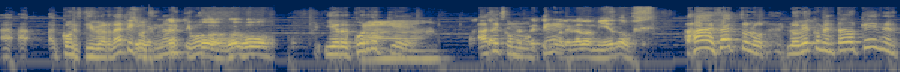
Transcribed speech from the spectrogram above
a- a- a- con cibernético, si no me equivoco. Huevo. Y recuerdo Ah, que. Hace Al como cibernético que- le daba miedo. güey. Ah, exacto, lo, lo había comentado que en el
